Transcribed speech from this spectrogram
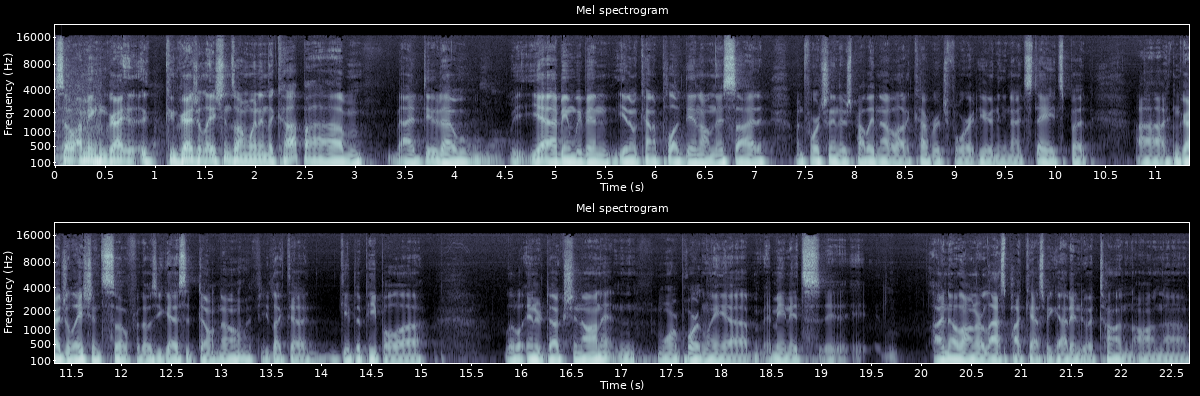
So, I mean, congr- congratulations on winning the cup. Um, I, dude, I, yeah, I mean, we've been, you know, kind of plugged in on this side. Unfortunately, there's probably not a lot of coverage for it here in the United States, but uh, congratulations. So, for those of you guys that don't know, if you'd like to give the people a little introduction on it, and more importantly, uh, I mean, it's, it, I know on our last podcast we got into a ton on uh,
